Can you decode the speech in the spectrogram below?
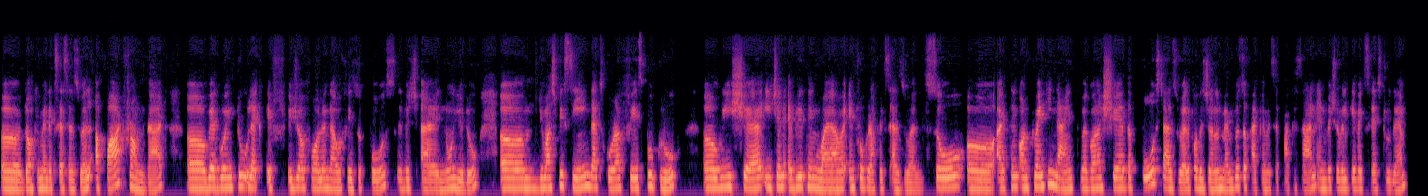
uh, document access as well. Apart from that, uh, we're going to like if, you're following our Facebook posts, which I know you do, um, you must be seeing that Scora Facebook group uh, we share each and everything via our infographics as well. So uh, I think on 29th, we're going to share the post as well for the general members of IFMSA Pakistan, in which we will give access to them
